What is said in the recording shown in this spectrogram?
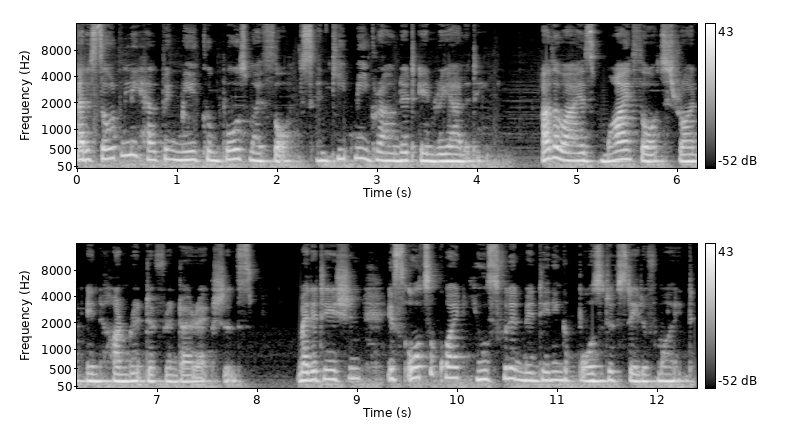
that is certainly helping me compose my thoughts and keep me grounded in reality. Otherwise, my thoughts run in 100 different directions. Meditation is also quite useful in maintaining a positive state of mind.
